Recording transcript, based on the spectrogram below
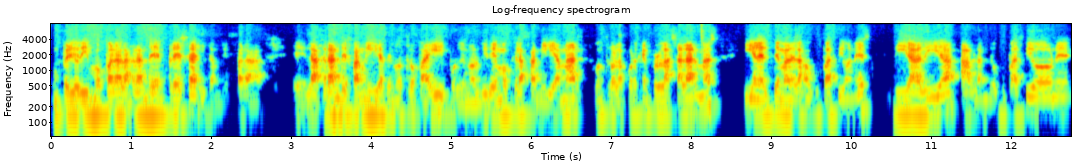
un periodismo para las grandes empresas y también para eh, las grandes familias de nuestro país, porque no olvidemos que la familia Marx controla, por ejemplo, las alarmas y en el tema de las ocupaciones, día a día hablan de ocupaciones,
